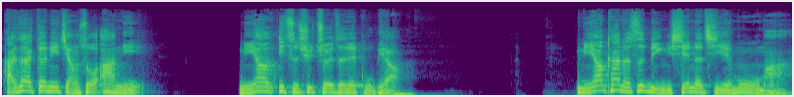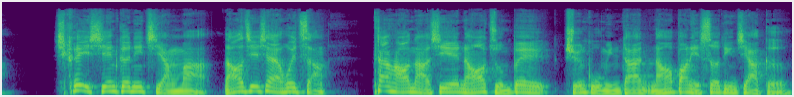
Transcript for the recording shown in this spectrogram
还在跟你讲说啊，你你要一直去追这些股票，你要看的是领先的节目嘛。可以先跟你讲嘛，然后接下来会涨，看好哪些，然后准备选股名单，然后帮你设定价格。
